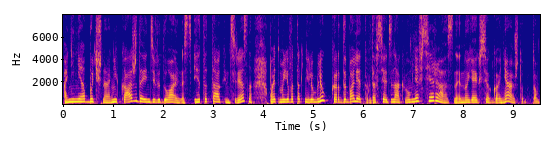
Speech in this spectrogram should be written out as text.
Они необычные, они каждая индивидуальность. И это так интересно. Поэтому я вот так не люблю кардебалет, когда все одинаковые. У меня все разные, но я их всех гоняю, чтобы там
